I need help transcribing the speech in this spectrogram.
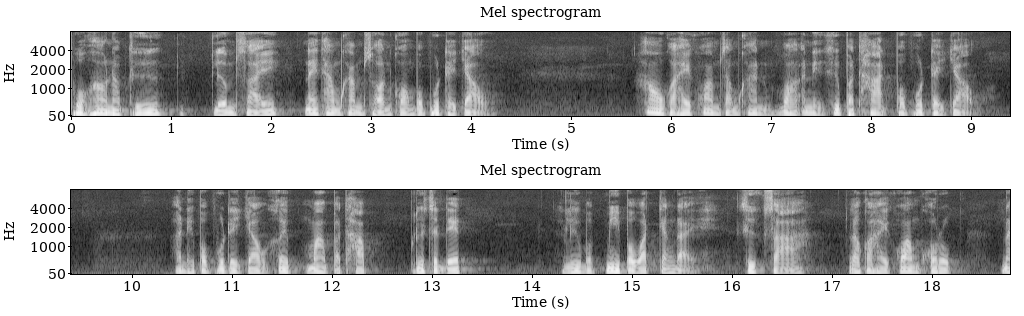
พวกเข้านับถือเหลื่อมใสในธรรมคำสอนของพระพุทธเจ้าเข้าก็ให้ความสำคัญว่าอันนี้คือประทาตพระพุทธเจ้า อันนี้พระพุทธเจ้าเคยมาประทับหรือเสด็จ หรือแบบมีประวัติจังใดศึกษา เราก็ให้ความเคารพใน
